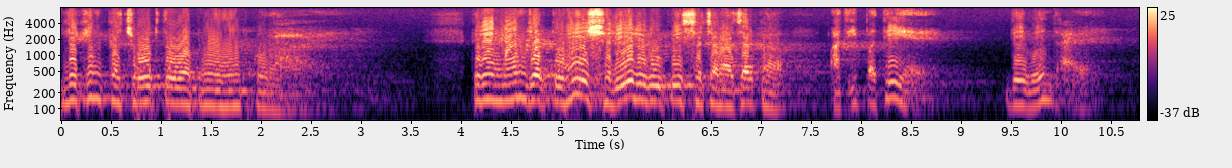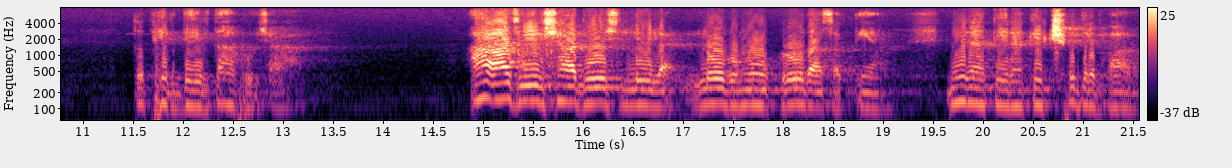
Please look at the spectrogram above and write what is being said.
लेकिन कचोट तो अपने आप को रहा है। तेरे मन जब तू ही शरीर रूपी सचराचर का अधिपति है, देवेंद्र है तो फिर देवता हो जा। आज ईर्षा द्वेष लीला, लोभ मोह क्रोध आ सकतियाँ मेरा तेरा के क्षुद्र भाव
